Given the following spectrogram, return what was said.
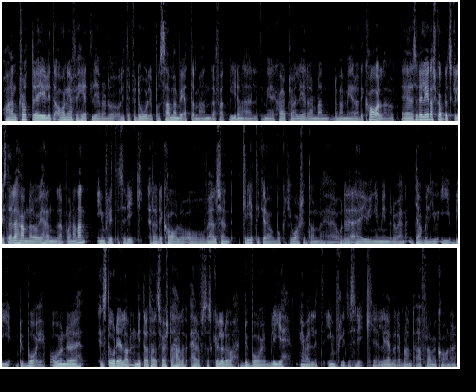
Och han Trotter är ju lite aningen för hetlevrad och, lite för dålig på att samarbeta med andra för att bli den här lite mer självklara ledaren bland de här mer radikala. Då. Eh, så det ledarskapet skulle istället hamna då i händerna på en annan inflytelserik, radikal och, och välkänd kritiker av Booker T. Washington. Eh, och det är ju ingen mindre då än W.E.B. Du Bois. Och under en stor del av 1900-talets första hälft så skulle då Du Bois bli en väldigt inflytelserik ledare bland afroamerikaner.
